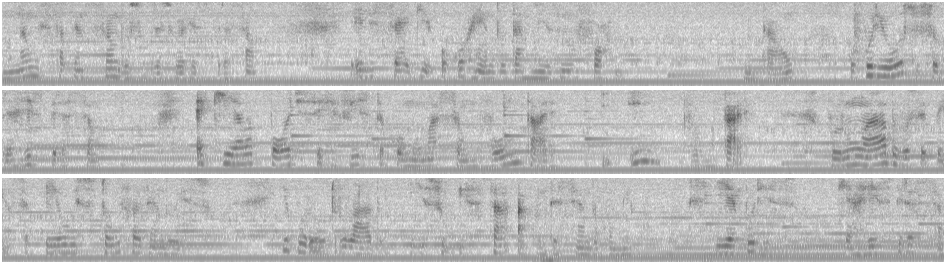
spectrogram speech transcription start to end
não está pensando sobre a sua respiração, ele segue ocorrendo da mesma forma. Então, o curioso sobre a respiração é que ela pode ser vista como uma ação voluntária e involuntária. Por um lado, você pensa, eu estou fazendo isso, e por outro lado, isso está acontecendo comigo. E é por isso que a respiração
